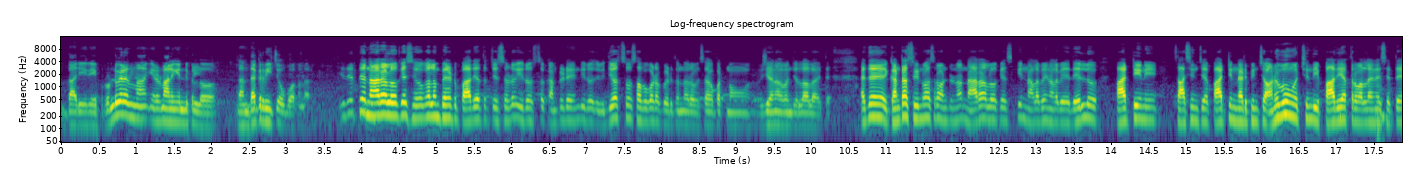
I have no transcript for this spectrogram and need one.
దాని రేపు రెండు వేల ఇరవై నాలుగు ఎన్నికల్లో దాని దగ్గర రీచ్ అవ్వబోతున్నారు. ఏదైతే నారా లోకేష్ యోగాలం పేరిట పాదయాత్ర చేశాడో ఈ రోజుతో కంప్లీట్ అయింది. ఈ రోజు విద్యోత్సవ సభ కూడా పెడుతున్నారు విశాఖపట్నం విజయనగరం జిల్లాలో అయితే. అయితే గంటా శ్రీనివాసరావు అంటున్నారు నారా లోకేష్కి నలభై నలభై ఐదేళ్ళు పార్టీని శాసించే పార్టీని నడిపించే అనుభవం వచ్చింది ఈ పాదయాత్ర వల్ల అనేసి అయితే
